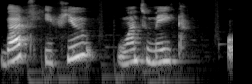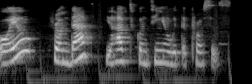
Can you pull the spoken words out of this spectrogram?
But if you want to make oil from that, you have to continue with the process.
